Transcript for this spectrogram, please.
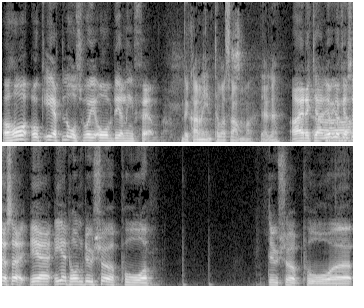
Jaha, och ert lås var i avdelning 5. Det kan inte vara samma, eller? Nej, det kan, jag, jag kan säga så här. Eh, Edholm, du kör på... Du kör på uh,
